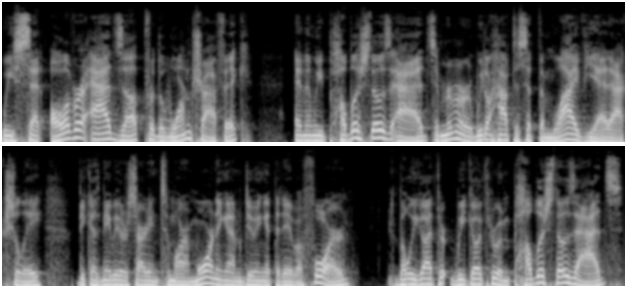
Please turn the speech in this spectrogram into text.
we set all of our ads up for the warm traffic and then we publish those ads. And remember, we don't have to set them live yet, actually, because maybe they're starting tomorrow morning and I'm doing it the day before. But we go through, we go through and publish those ads.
